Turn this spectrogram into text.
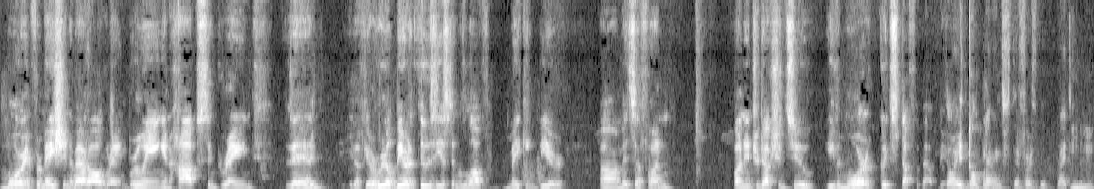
more information about all grain brewing and hops and grain than you know if you're a real beer enthusiast and love making beer um, it's a fun fun introduction to even more good stuff about beer So it complements the first book, right? Mhm.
